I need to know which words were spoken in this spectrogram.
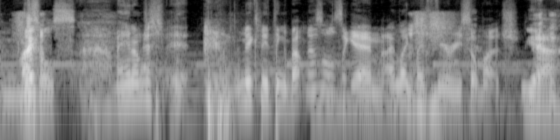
Mm, missiles. Oh, man, I'm just. It, it makes me think about missiles again. I like my theory so much. Yeah.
